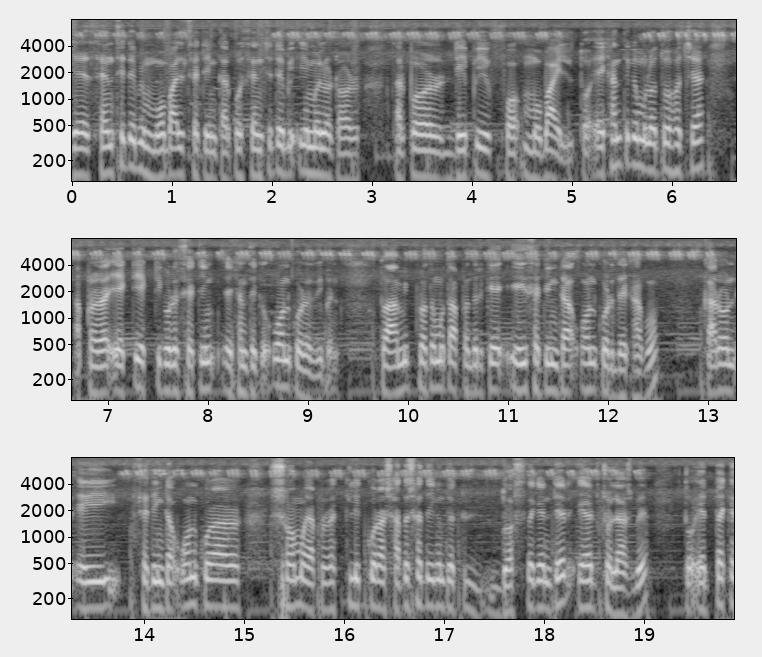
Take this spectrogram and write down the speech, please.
যে সেন্সিটিভ মোবাইল সেটিং তারপর সেন্সিটিভ ইমুলেটর তারপর ডিপি মোবাইল তো এখান থেকে মূলত হচ্ছে আপনারা একটি একটি করে সেটিং এখান থেকে অন করে দিবেন। তো আমি প্রথমত আপনাদেরকে এই সেটিংটা অন করে দেখাবো। কারণ এই সেটিংটা অন করার সময় আপনারা ক্লিক করার সাথে সাথে কিন্তু একটি দশ সেকেন্ডের অ্যাড চলে আসবে। তো এরটাকে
